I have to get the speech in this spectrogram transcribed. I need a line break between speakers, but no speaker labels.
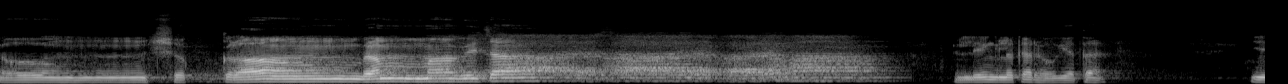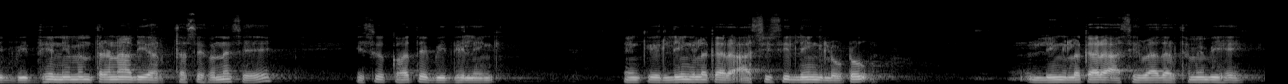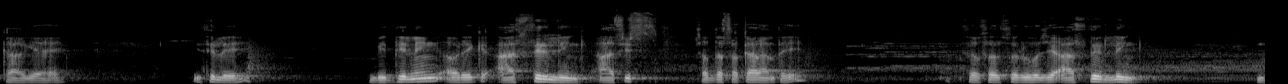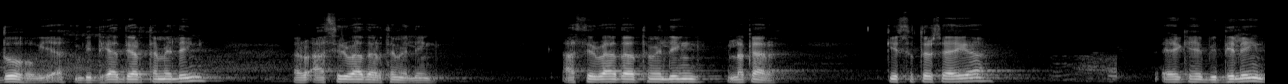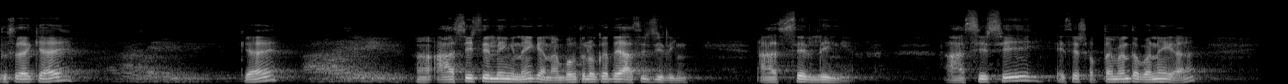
ॐ ब्रह्म लिंग लकार हो गया था। ये विधि निमंत्रण आदि अर्थ से होने से इसको कहते विधि लिंग। क्योंकि लिंग लकार आशीषी लिंग लोटो। लिंग लकार आशीर्वाद अर्थ में भी है, कहा गया है। इसलिए विधिलिंग और एक आश्रीलिंग, आशीष शब्द सकारांत है। शुरू हो जाए आश्रीलिंग। दो हो गया, विद्यादि अर्थ में लिंग और आशीर्वाद अर्थ में लिंग। आशीर्वाद अर्थ में लिंग लकार, किस सूत्र से आएगा? एक है विधिलिंग, दूसरा क्या है? क्या है? हाँ आशीष लिंग नहीं कहना, बहुत लोग कहते हैं आशीष लिंग। आशीर लिंग। आशीष ऐसे सप्तम तो बनेगा,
